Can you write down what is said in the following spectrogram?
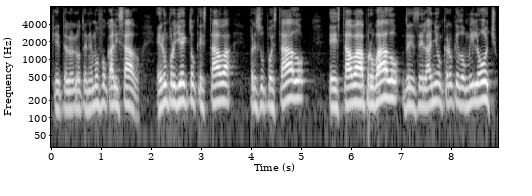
que lo, tenemos focalizado. Era un proyecto que estaba presupuestado, estaba aprobado desde el año creo que 2008,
